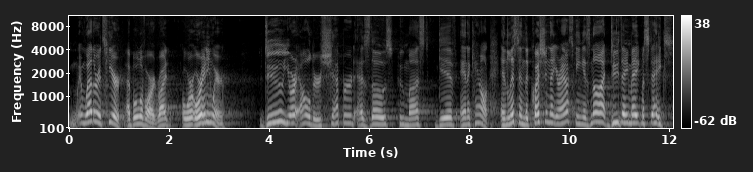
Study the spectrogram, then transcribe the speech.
Whether it's here at Boulevard, right, or, or anywhere, do your elders shepherd as those who must give an account? And listen, the question that you're asking is not, do they make mistakes?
